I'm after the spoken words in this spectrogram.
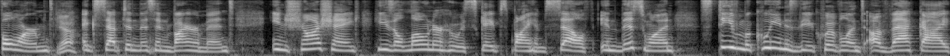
formed Yeah. except in this environment. In Shawshank, he's a loner who escapes by himself. In this one, Steve McQueen is the equivalent of that guy,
